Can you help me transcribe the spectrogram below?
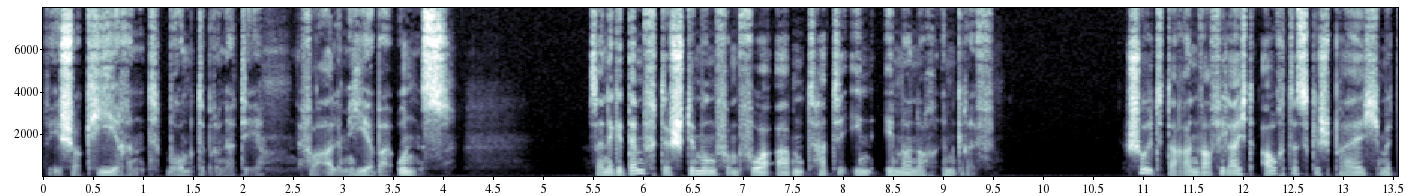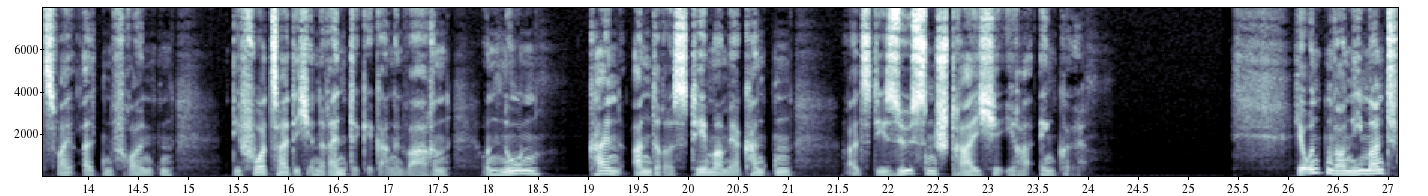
Wie schockierend, brummte Brunetti, vor allem hier bei uns. Seine gedämpfte Stimmung vom Vorabend hatte ihn immer noch im Griff. Schuld daran war vielleicht auch das Gespräch mit zwei alten Freunden, die vorzeitig in Rente gegangen waren und nun kein anderes Thema mehr kannten als die süßen Streiche ihrer Enkel. Hier unten war niemand,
